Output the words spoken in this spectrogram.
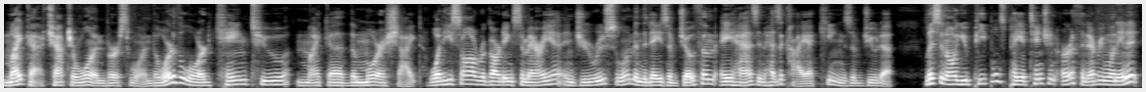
Micah chapter 1 verse 1. The word of the Lord came to Micah the Moreshite. What he saw regarding Samaria and Jerusalem in the days of Jotham, Ahaz, and Hezekiah, kings of Judah. Listen, all you peoples, pay attention, earth and everyone in it.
